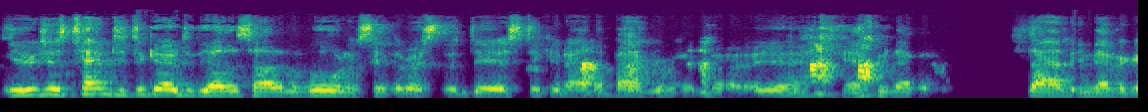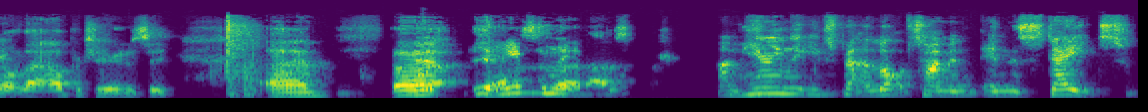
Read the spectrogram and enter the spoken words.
you were just tempted to go to the other side of the wall and see the rest of the deer sticking out the back of it. But yeah, yeah we never, sadly never got that opportunity. Um, but yeah, so that, I'm hearing that you've spent a lot of time in, in the States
